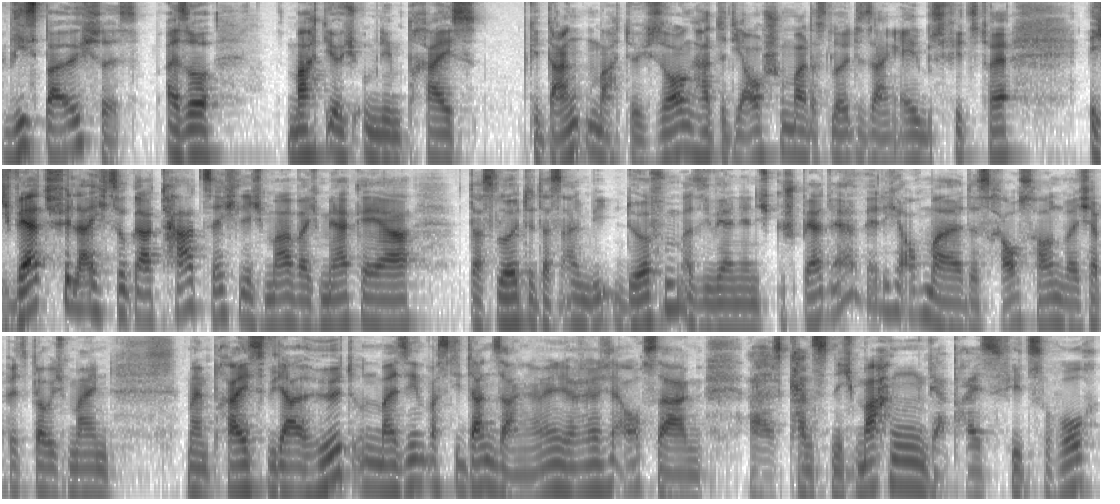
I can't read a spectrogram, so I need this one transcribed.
wie es bei euch so ist. Also macht ihr euch um den Preis Gedanken, macht euch Sorgen, hattet ihr auch schon mal, dass Leute sagen, ey, du bist viel zu teuer. Ich werde vielleicht sogar tatsächlich mal, weil ich merke ja, dass Leute das anbieten dürfen, also sie werden ja nicht gesperrt, ja, werde ich auch mal das raushauen, weil ich habe jetzt, glaube ich, meinen mein Preis wieder erhöht und mal sehen, was die dann sagen. Dann werde ich wahrscheinlich auch sagen, ah, das kannst du nicht machen, der Preis ist viel zu hoch.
